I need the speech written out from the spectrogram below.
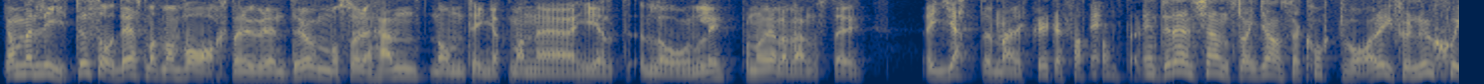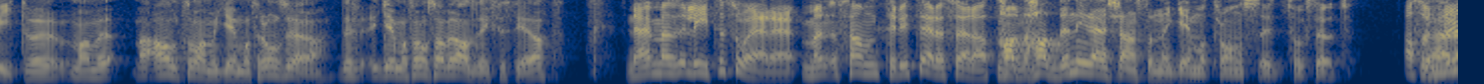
ja men lite så. Det är som att man vaknar ur en dröm och så har det hänt någonting att man är helt lonely på någon jävla vänster. Det är jättemärkligt, jag fattar Är inte. inte den känslan ganska kortvarig? För nu skiter man väl med allt som har med Game of Thrones att göra. Game of Thrones har väl aldrig existerat? Nej, men lite så är det. Men samtidigt är det så här att man... Hade, hade ni den känslan när Game of Thrones tog slut? Alltså det här nu,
